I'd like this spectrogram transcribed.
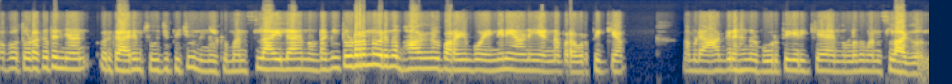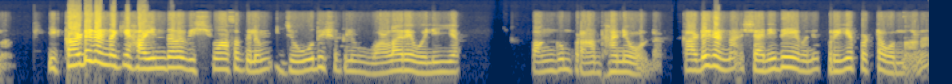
അപ്പോൾ തുടക്കത്തിൽ ഞാൻ ഒരു കാര്യം സൂചിപ്പിച്ചു നിങ്ങൾക്ക് മനസ്സിലായില്ല എന്നുണ്ടെങ്കിൽ തുടർന്ന് വരുന്ന ഭാഗങ്ങൾ പറയുമ്പോൾ എങ്ങനെയാണ് ഈ എണ്ണ പ്രവർത്തിക്കുക നമ്മുടെ ആഗ്രഹങ്ങൾ പൂർത്തീകരിക്കുക എന്നുള്ളത് മനസ്സിലാകുമെന്ന്. ഈ കടുകെണ്ണയ്ക്ക് ഹൈന്ദവ വിശ്വാസത്തിലും ജ്യോതിഷത്തിലും വളരെ വലിയ പങ്കും പ്രാധാന്യവും ഉണ്ട്. കടുകെണ്ണ ശനിദേവന് പ്രിയപ്പെട്ട ഒന്നാണ്.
